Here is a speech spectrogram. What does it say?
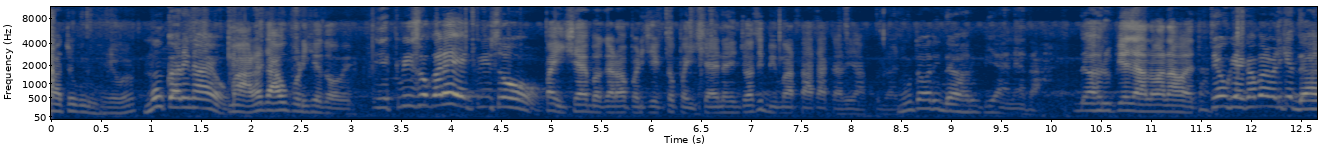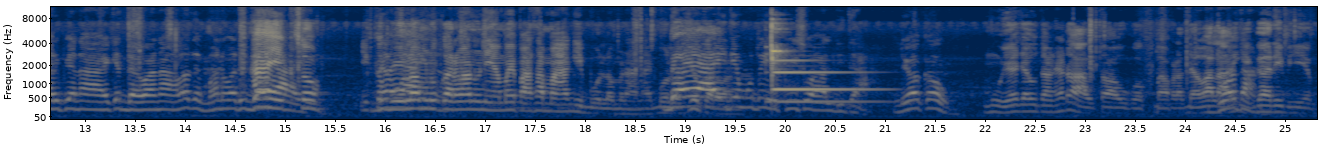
હાચુકલું હું કરીને આવ્યો મારે જ આવું પડી છે તો હવે. એકવીસો કરે એકવીસો. પૈસા બગાડવા પડશે એક તો પૈસા નહીં. જોથી બીમાર તાતા કરે આખું હું તો વળી દસ રૂપિયા આલ્યા હતા દસ રૂપિયા જ આલવાના હોય તેવું કે ખબર વળી કે દસ રૂપિયા ના આવે કે દવા ના આવે તો મન વળી એક તો એક તો બોલમણું કરવાનું ને એમાંય પાછા માગી બોલમણાના. બોલો દયા આવી તે હું તો એકવીસો હાલ દીધા. લ્યો કહું. હું એ જવું તને હેડો હાલતો આવું કોક બાપડા. દવા લાવી ગરીબી એમ.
